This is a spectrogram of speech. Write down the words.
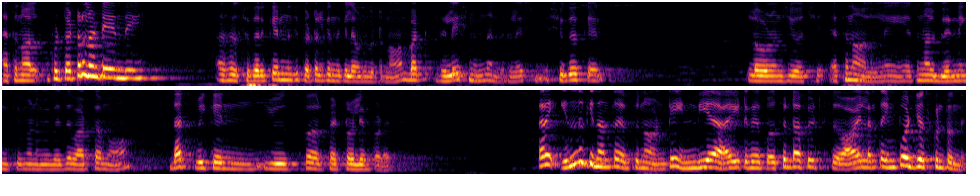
ఎథనాల్. ఇప్పుడు పెట్రోల్ అంటే ఏంది? అసలు షుగర్ కేన్ నుంచి పెట్రోల్ కిందకి వెళ్ళామనుకుంటున్నామా బట్ రిలేషన్ ఉందండి రిలేషన్. ఉంది షుగర్ కేన్లో నుంచి వచ్చే ఎథనాల్ని ఎథనాల్ బ్లెండింగ్కి మనం ఏవైతే వాడతామో that we can use for petroleum products అరే ఎందుకు ఇదంతా చెప్తున్నాం అంటే India eighty five percent of its oil అంతా ఇంపోర్ట్ చేసుకుంటుంది.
